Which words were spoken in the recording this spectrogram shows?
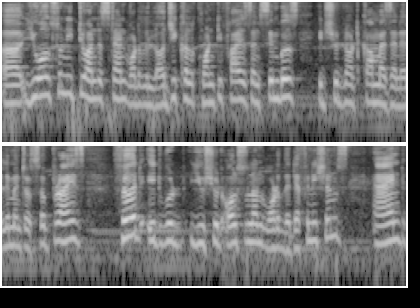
Uh, you also need to understand what are the logical quantifiers and symbols. It should not come as an element of surprise. Third, it would you should also learn what are the definitions and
